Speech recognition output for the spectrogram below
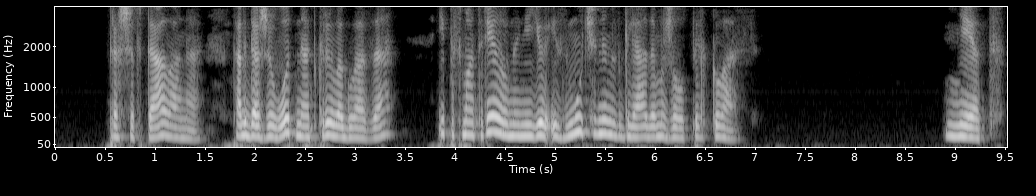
– прошептала она, когда животное открыло глаза и посмотрела на нее измученным взглядом желтых глаз. «Нет»,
